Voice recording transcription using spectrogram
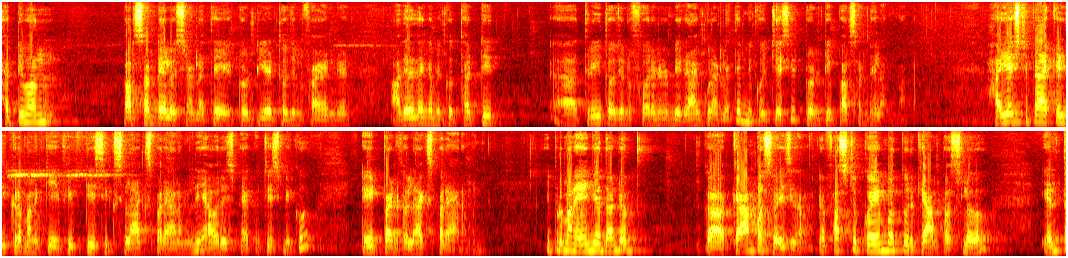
థర్టీ వన్ పర్సెంటేజ్ వచ్చినట్లయితే twenty eight thousand five hundred. అదేవిధంగా మీకు thirty three thousand four hundred మీరు ర్యాంక్ ఉన్నట్లయితే మీకు వచ్చేసి ట్వంటీ పర్సెంటేజ్ అనమాట హైయెస్ట్ ప్యాకేజ్ ఇక్కడ మనకి fifty six lakhs per annum ఉంది. యావరేజ్ ప్యాక్ వచ్చేసి మీకు eight point five lakhs per annum ఉంది. ఇప్పుడు మనం ఏం చేద్దాం అంటే క్యాంపస్ వైజ్గా అంటే ఫస్ట్ కోయంబత్తూరు క్యాంపస్లో ఎంత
